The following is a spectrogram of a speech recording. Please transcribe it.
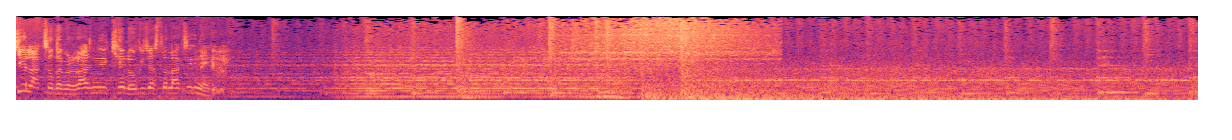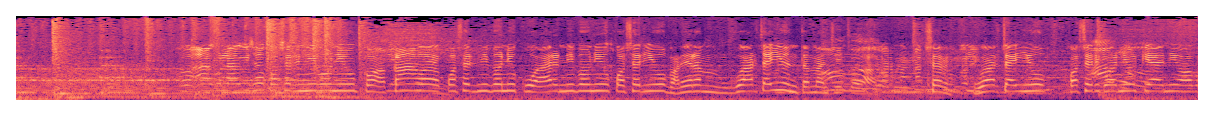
के लाग्छ तपाईँलाई? राजनीतिक खेल हो कि जस्तो लाग्छ कि नै? कसरी निभाउने कहाँ गयो कसरी निभाउने को आएर निभाउने हो कसरी हो भनेर गुहार चाहियो नि त मान्छे। सबै गुहार चाहियो कसरी गर्ने हो क्या नि अब।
